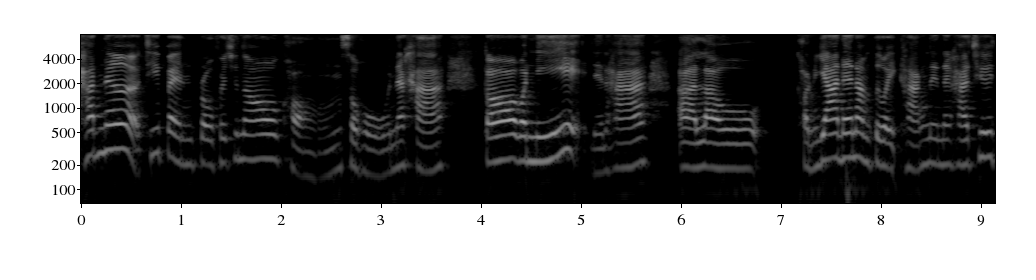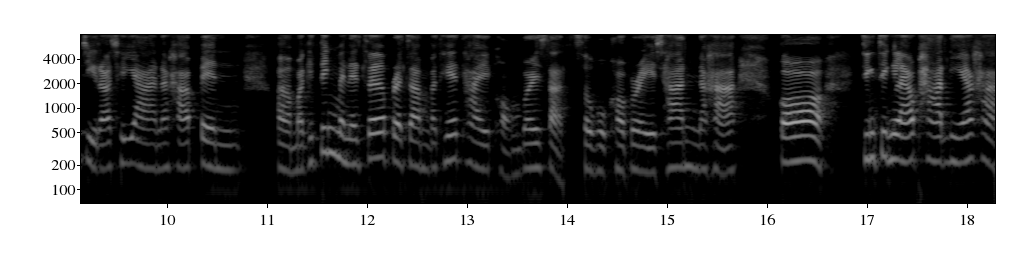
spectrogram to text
พาร์ทเนอร์ที่เป็น Professional ของ Soho นะคะ ก็วันนี้เดี๋ยวนะคะอ่าเรา ขออนุญาตแนะนำตัวอีกครั้งหนึ่งนะคะ ชื่อจิรัชยานะคะ เป็น Marketing Manager ประจำประเทศไทยของบริษัท Soho Corporation นะคะ ก็จริงๆ แล้วพาร์ทนี้ค่ะ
